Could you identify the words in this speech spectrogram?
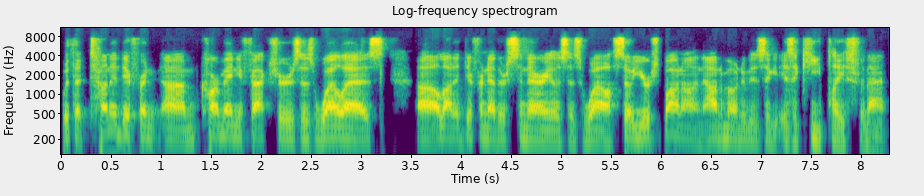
with a ton of different um, car manufacturers as well as uh, a lot of different other scenarios as well. So you're spot on. Automotive is a, is a key place for that.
